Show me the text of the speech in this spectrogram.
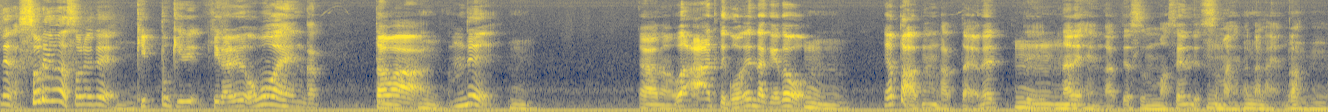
だからそれはそれでうん。切符切り切られる思わへんかったわ、うんでうん。あのわーって5年だけど、うんうん。やっぱあかんかったよねってうんうんうん。なれへんかってすんませんで済まへんかったかんやんか、うんうん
